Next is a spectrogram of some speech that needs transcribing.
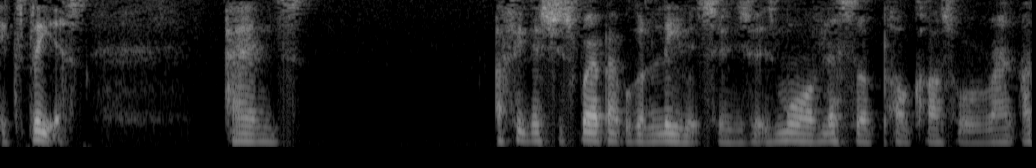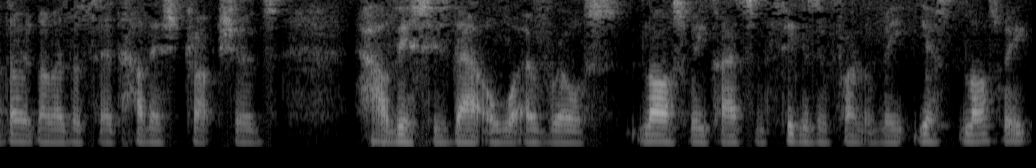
expletives. And I think that's just where about we're going to leave it soon. So it's more of less of a podcast or a rant. I don't know, as I said, how they're structured, how this is that, or whatever else. Last week I had some figures in front of me. Yes, last week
